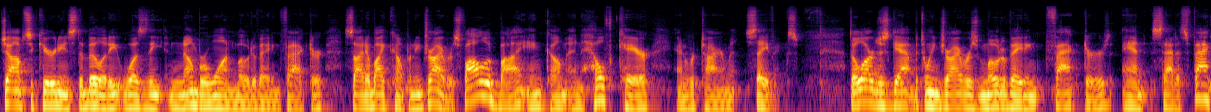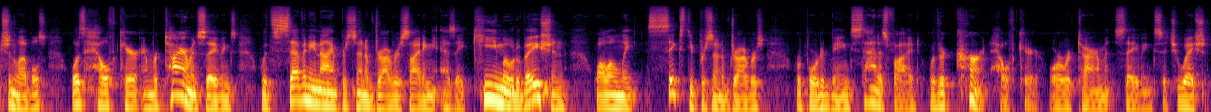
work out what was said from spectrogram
Job security and stability was the number one motivating factor cited by company drivers, followed by income and health care and retirement savings. The largest gap between drivers' motivating factors and satisfaction levels was healthcare and retirement savings, with 79% of drivers citing as a key motivation, while only 60% of drivers reported being satisfied with their current healthcare or retirement savings situation.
